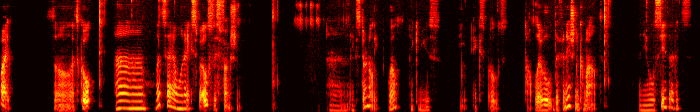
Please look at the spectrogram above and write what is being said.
Right, so that's cool. Uh, let's say I want to expose this function uh, externally. Well, I can use the expose top level definition command. And you will see that it's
